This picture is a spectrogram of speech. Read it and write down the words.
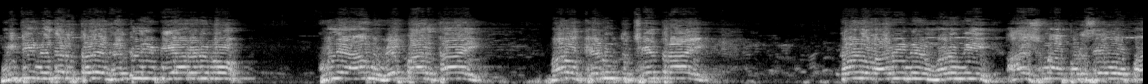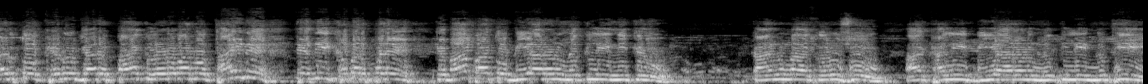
મીઠી નજર તળે નકલી બિયારણનો ખુલે આમ વેપાર થાય, મારો ખેડૂત છેતરાય. કણ વાવીને મણની આશમાં પરસેવો પાડતો ખેડૂત જ્યારે પાક લડવાનો થાય ને તેથી ખબર પડે કે બાપ આ તો બિયારણ નકલી નીકળ્યું. કાનમાં કરું છું આ ખાલી બિયારણ નકલી નથી.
